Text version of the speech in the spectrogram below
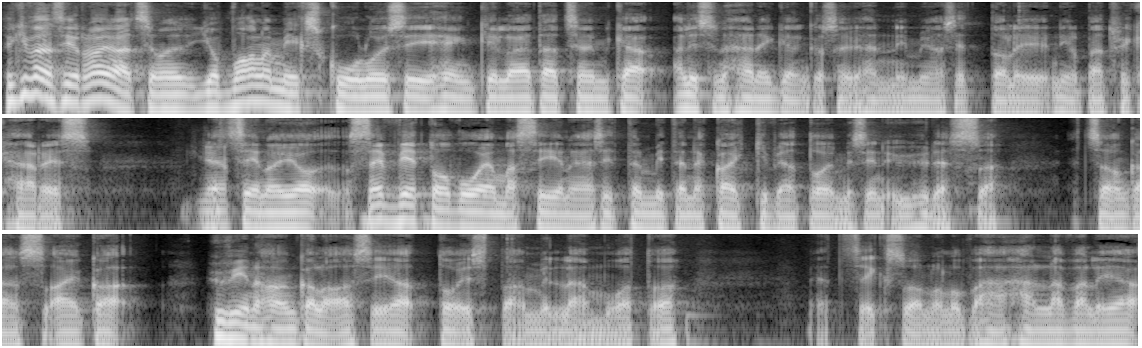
sekin vähän siinä raja, että siellä on jo valmiiksi kuuluisia henkilöitä, että se mikä Alison Hannigan, kun se yhden nimi, ja sitten oli Neil Patrick Harris. Yep. Että siinä on jo se vetovoima siinä, ja sitten miten ne kaikki vielä toimisin yhdessä. Että se on kanssa aika hyvin hankala asia toistaa millään muotoa. Et siksi on ollut vähän hällä väliä.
